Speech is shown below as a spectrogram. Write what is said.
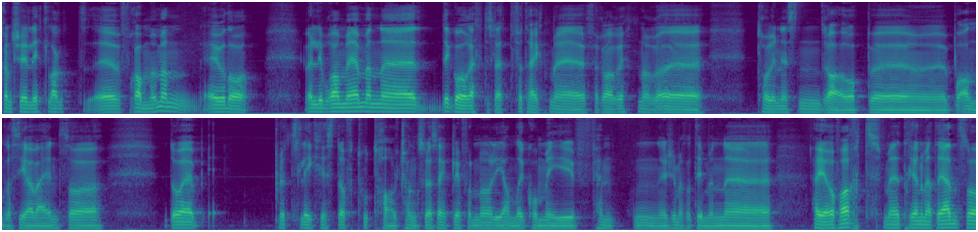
Kanskje litt langt eh, framme, men er jo da veldig bra med. Men eh, det går rett og slett for treigt med Ferrari når eh, Toynesen drar opp eh, på andre sida av veien. Så da er plutselig Kristoff totalt sjanseløs, egentlig, for når de andre kommer i 15 km i timen eh, høyere fart med 300 meter igjen, så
